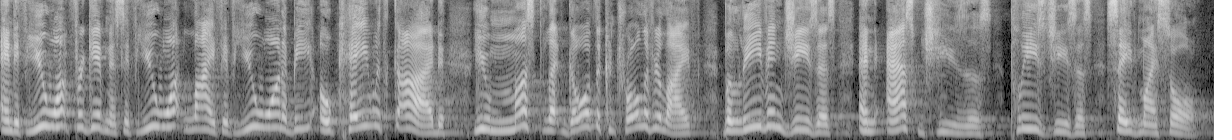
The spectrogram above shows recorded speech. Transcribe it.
And if you want forgiveness, if you want life, if you want to be okay with God, you must let go of the control of your life, believe in Jesus, and ask Jesus, please, Jesus, save my soul.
